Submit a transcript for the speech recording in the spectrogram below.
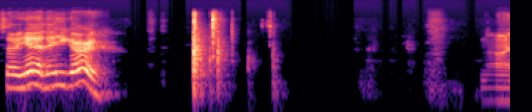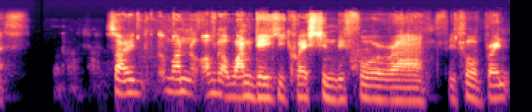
So yeah, there you go. Nice. So one, I've got one geeky question before uh, before Brent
